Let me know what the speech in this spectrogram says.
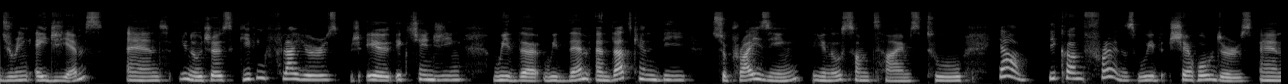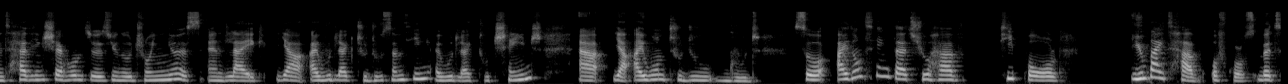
during AGMs and you know just giving flyers exchanging with uh, with them. And that can be surprising you know sometimes to yeah become friends with shareholders and having shareholders you know joining us and like yeah i would like to do something. I would like to change. Uh, yeah i want to do good. So i don't think that you have people you might have of course but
